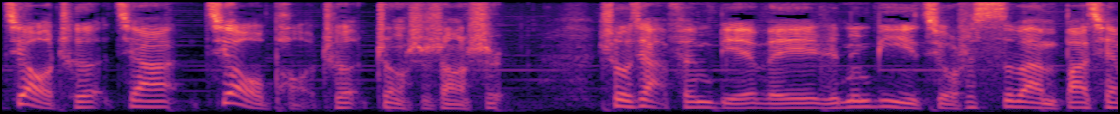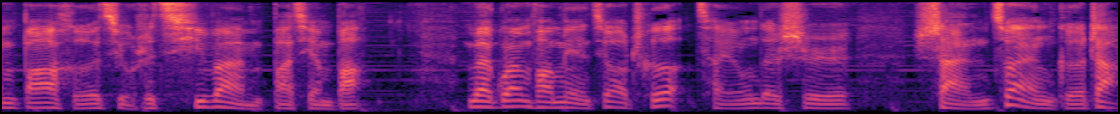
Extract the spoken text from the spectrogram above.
轿车加轿跑车正式上市，售价分别为人民币九十四万八千八和九十七万八千八。外观方面，轿车采用的是闪钻格栅，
